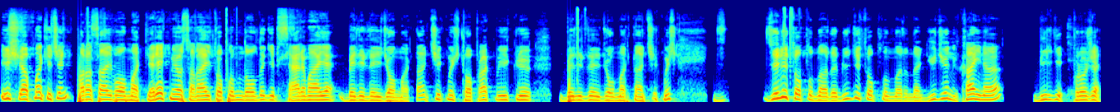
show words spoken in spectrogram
iş yapmak için para sahibi olmak gerekmiyor. Sanayi toplumunda olduğu gibi sermaye belirleyici olmaktan çıkmış. Toprak büyüklüğü belirleyici olmaktan çıkmış. Yeni toplumlarda, bilgi toplumlarında gücün kaynağı bilgi, proje.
